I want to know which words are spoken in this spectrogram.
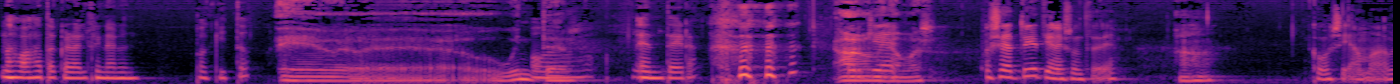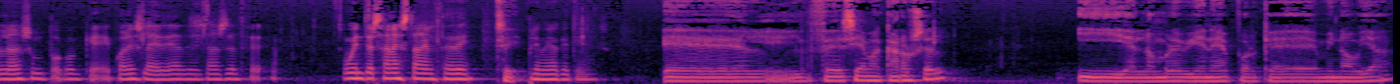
¿Nos vas a tocar al final un poquito? Eh, ¿O Winter. entera? Ahora Porque- miramos. O sea, tú ya tienes un CD. Ajá. ¿Cómo se llama? Háblanos un poco que, cuál es la idea detrás del CD. Winter Sun está en el CD. Sí. Primero que tienes. El CD se llama Carousel y el nombre viene porque mi novia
